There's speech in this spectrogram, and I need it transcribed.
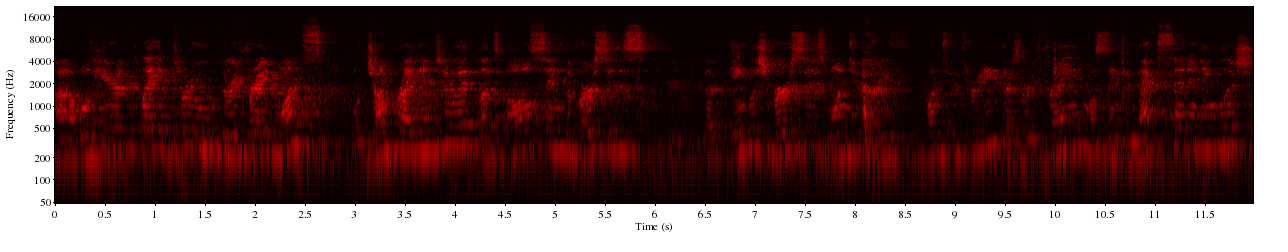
uh, we'll hear it played through the refrain once. We'll jump right into it. Let's all sing the verses the English verses, one, two, three, one, two, three. There's a refrain. We'll sing the next set in English.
